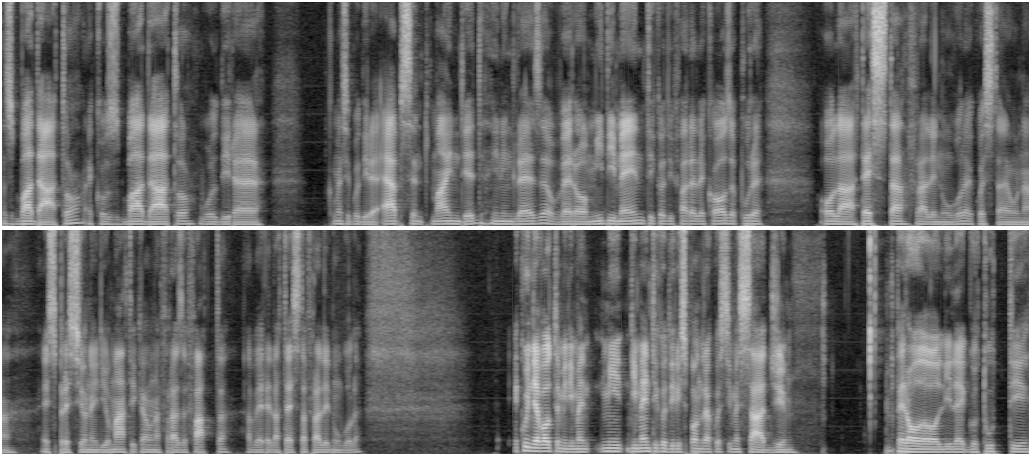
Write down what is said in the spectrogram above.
sbadato. Ecco, sbadato vuol dire, come si può dire, absent-minded in inglese, ovvero mi dimentico di fare le cose oppure ho la testa fra le nuvole. Questa è una espressione idiomatica, una frase fatta, avere la testa fra le nuvole. E quindi a volte mi, dimen- mi dimentico di rispondere a questi messaggi, però li leggo tutti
